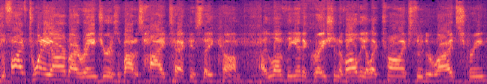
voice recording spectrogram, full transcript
The 520R by Ranger is about as high-tech as they come. I love the integration of all the electronics through the ride screen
